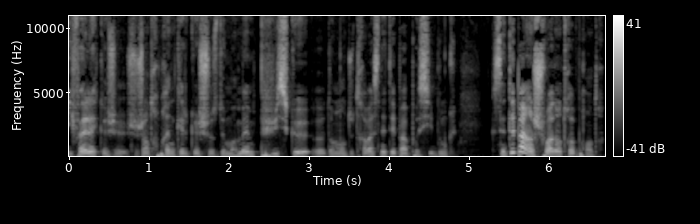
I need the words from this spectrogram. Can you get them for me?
Il fallait que j'entreprenne quelque chose de moi-même puisque dans mon monde du travail, ce n'était pas possible. Donc, ce n'était pas un choix d'entreprendre.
